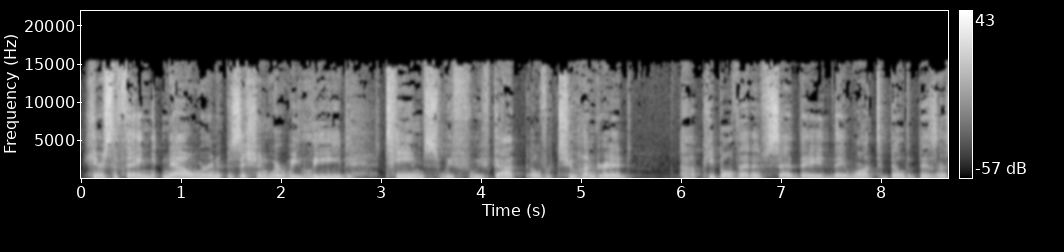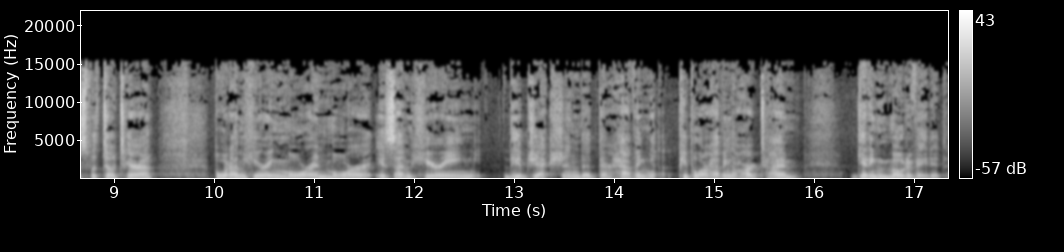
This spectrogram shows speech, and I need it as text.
Here's the thing. Now we're in a position where we lead teams. We've we've got over 200 uh, people that have said they they want to build a business with doTERRA. But what I'm hearing more and more is I'm hearing the objection that they're having people are having a hard time getting motivated.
